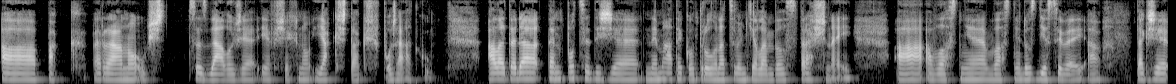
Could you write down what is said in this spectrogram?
a pak ráno už se zdálo, že je všechno jakž takž v pořádku. Ale teda ten pocit, že nemáte kontrolu nad svým tělem, byl strašný a, a vlastně, vlastně dost děsivý. A takže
